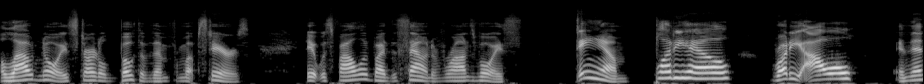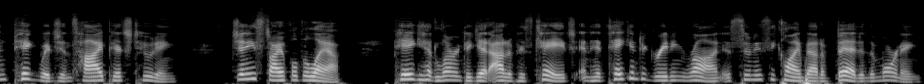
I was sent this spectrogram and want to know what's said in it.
A loud noise startled both of them from upstairs. It was followed by the sound of Ron's voice. "Damn! Bloody hell! Ruddy owl!" and then Pigwidgeon's high pitched hooting. Ginny stifled a laugh. Pig had learned to get out of his cage, and had taken to greeting Ron as soon as he climbed out of bed in the morning.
